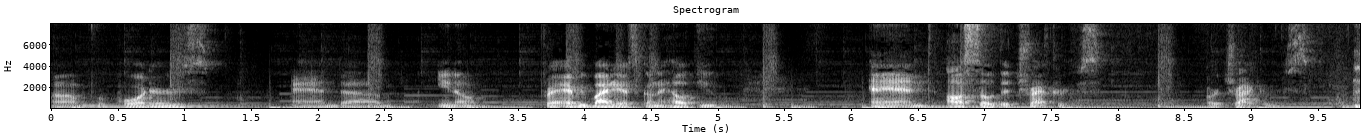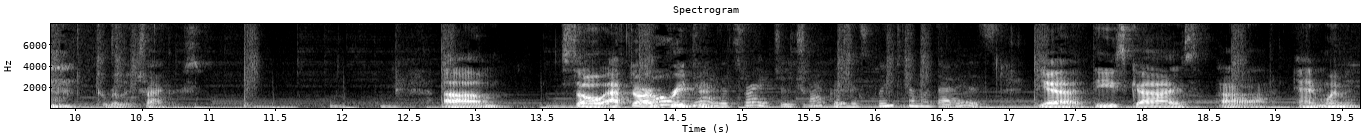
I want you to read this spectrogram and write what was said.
um, for porters, and um, you know, for everybody that's gonna help you, and also the trekkers or trackers, gorilla trackers. Um, so after our Oh briefing, yeah, that's right. The trackers. Explain to them what that is. yeah, these guys uh, and women,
